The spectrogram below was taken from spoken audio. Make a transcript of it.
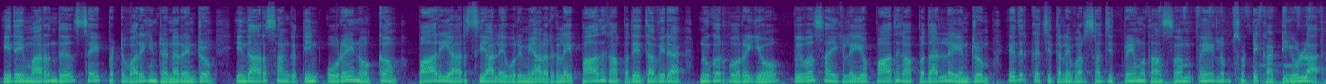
இதை மறந்து செயற்பட்டு வருகின்றனர் என்றும் இந்த அரசாங்கத்தின் ஒரே நோக்கம் பாரிய அரிசி ஆலை உரிமையாளர்களை பாதுகாப்பதே தவிர நுகர்வோரையோ விவசாயிகளையோ பாதுகாப்பது அல்ல என்றும் எதிர்க்கட்சித் தலைவர் சஜித் பிரேமதாசம் மேலும் சுட்டிக்காட்டியுள்ளார்.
